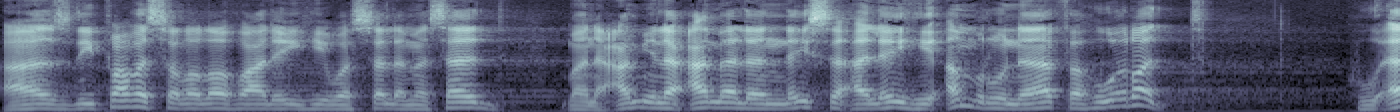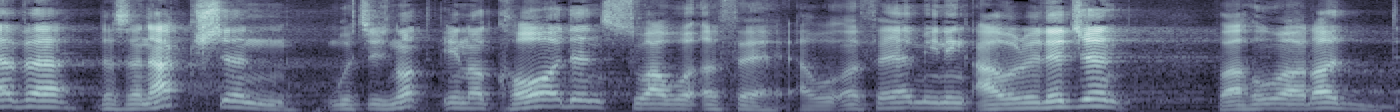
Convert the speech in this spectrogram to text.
As the Prophet sallallahu alayhi wasallam said, Man amila amalan laysa alayhi amruna fahuwa rad. Whoever does an action which is not in accordance to our affair, our affair meaning our religion, fahuwa rad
